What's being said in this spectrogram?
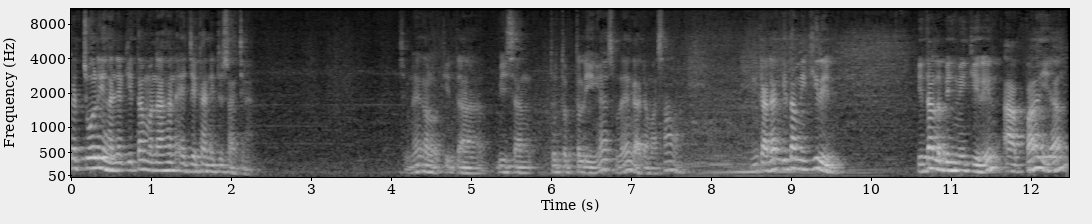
kecuali hanya kita menahan ejekan itu saja. Sebenarnya kalau kita bisa tutup telinga sebenarnya nggak ada masalah. Ini kadang kita mikirin, kita lebih mikirin apa yang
